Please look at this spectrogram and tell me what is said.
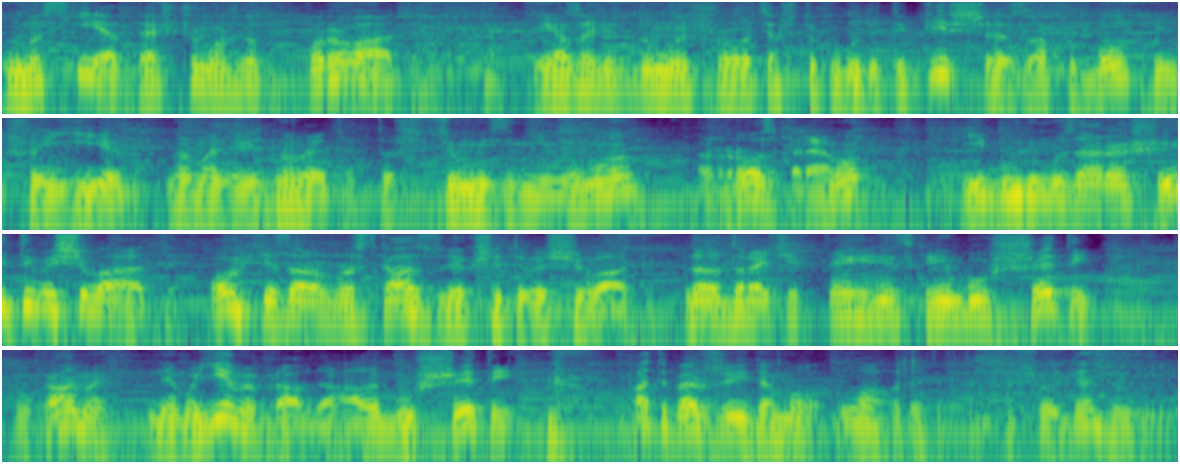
У, нас є те, що можна порвати. Так, ну я взагалі думаю, що ця штука буде тепліше за футболку, якщо її нормально відновити. Тож цю ми знімемо, розберемо. І будемо зараз шити вишивати. Ох, я зараз вам розказую, як шити вишивати. До, до речі, цей грінскрін був шитий. Руками, не моїми, правда, але був шитий. А тепер вже йдемо лагодити. Так, перше одягнемо її.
